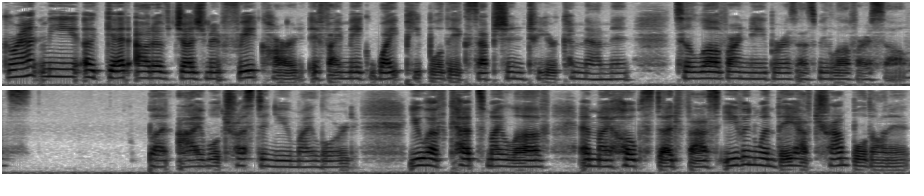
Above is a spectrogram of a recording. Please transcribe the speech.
Grant me a get out of judgment free card if I make white people the exception to your commandment to love our neighbors as we love ourselves. But I will trust in you, my Lord. You have kept my love and my hope steadfast, even when they have trampled on it.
